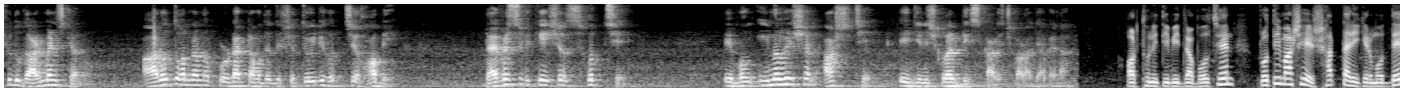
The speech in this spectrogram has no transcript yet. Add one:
শুধু গার্মেন্টস কেন? আরও তো অন্যান্য প্রোডাক্ট আমাদের দেশে তৈরি হচ্ছে, হবে। ডাইভার্সিফিকেশনস হচ্ছে। এবং ইনোভেশন আসছে এই জিনিসগুলো ডিসকারেজ করা যাবে না। অর্থনীতিবিদরা বলছেন প্রতি মাসের সাত তারিখের মধ্যে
